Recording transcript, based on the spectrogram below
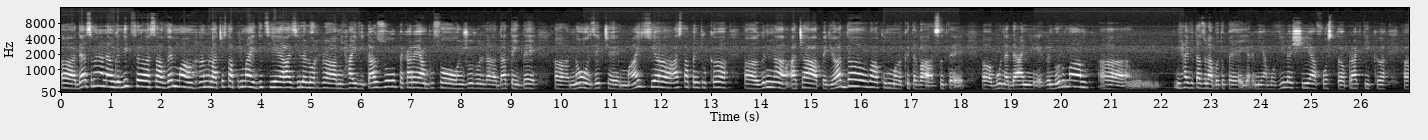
Uh, de asemenea, ne-am gândit să, să avem uh, anul acesta prima ediție a zilelor uh, Mihai Viteazu, pe care am pus-o în jurul datei de 9-10 mai. Asta pentru că în acea perioadă, acum câteva sute bune de ani în urmă, Mihai Vitazul a bătut pe Ieremia Movilă și a fost uh, practic uh,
